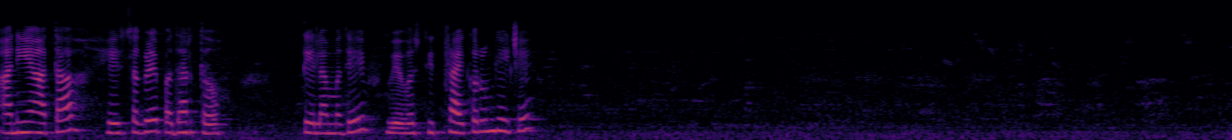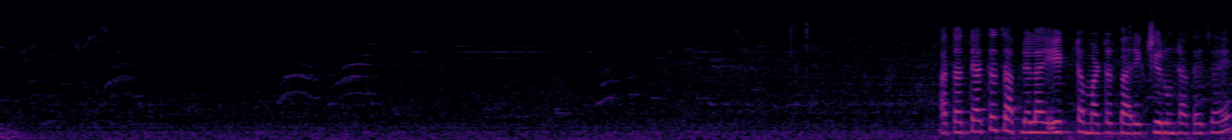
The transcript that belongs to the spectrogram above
आणि आता हे सगळे पदार्थ तेलामध्ये व्यवस्थित फ्राय करून घ्यायचे. आता त्यातच आपल्याला एक टमाटर बारीक चिरून टाकायचं आहे.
